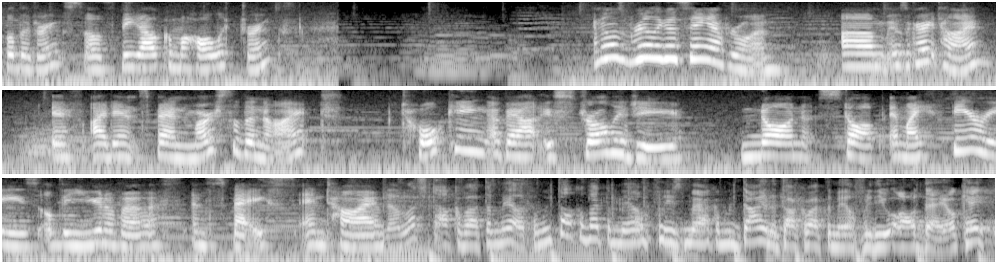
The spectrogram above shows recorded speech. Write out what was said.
for the drinks of the alcoholic drinks. And it was really good seeing everyone. Um, it was a great time. If I didn't spend most of the night talking about astrology non-stop and my theories of the universe and space and time. Now let's talk about the mail. Can we talk about the mail, please, Mac? I'm dying to talk about the mail with you all day, okay?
